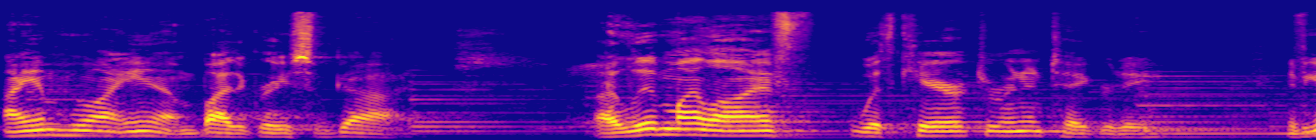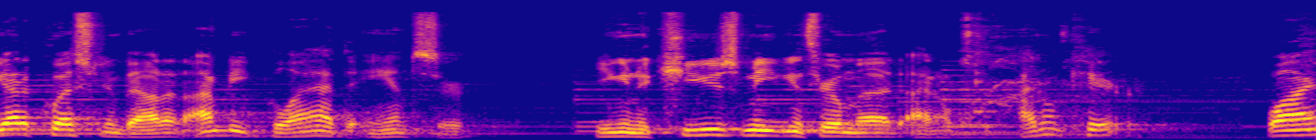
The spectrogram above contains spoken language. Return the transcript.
I am who I am by the grace of God. I live my life with character and integrity. If you got a question about it, I'd be glad to answer. You can accuse me, you can throw mud. I don't, I don't care. Why?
